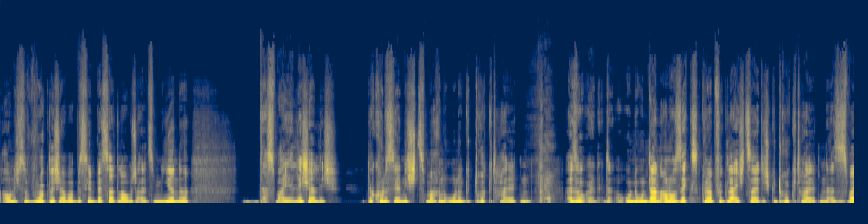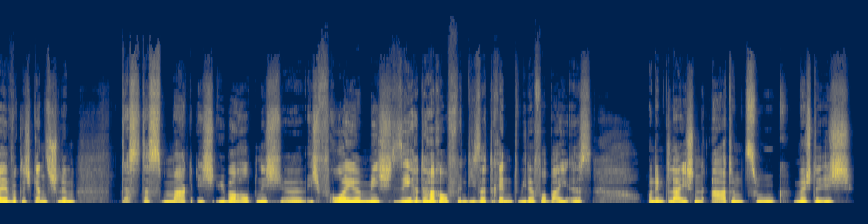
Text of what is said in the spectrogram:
auch nicht so wirklich, aber ein bisschen besser, glaube ich, als mir, ne? Das war ja lächerlich. Da konntest du ja nichts machen, ohne gedrückt halten. Also, äh, und, und dann auch noch sechs Knöpfe gleichzeitig gedrückt halten. Also es war ja wirklich ganz schlimm das, das mag ich überhaupt nicht. Äh, ich freue mich sehr darauf, wenn dieser Trend wieder vorbei ist. Und im gleichen Atemzug möchte ich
